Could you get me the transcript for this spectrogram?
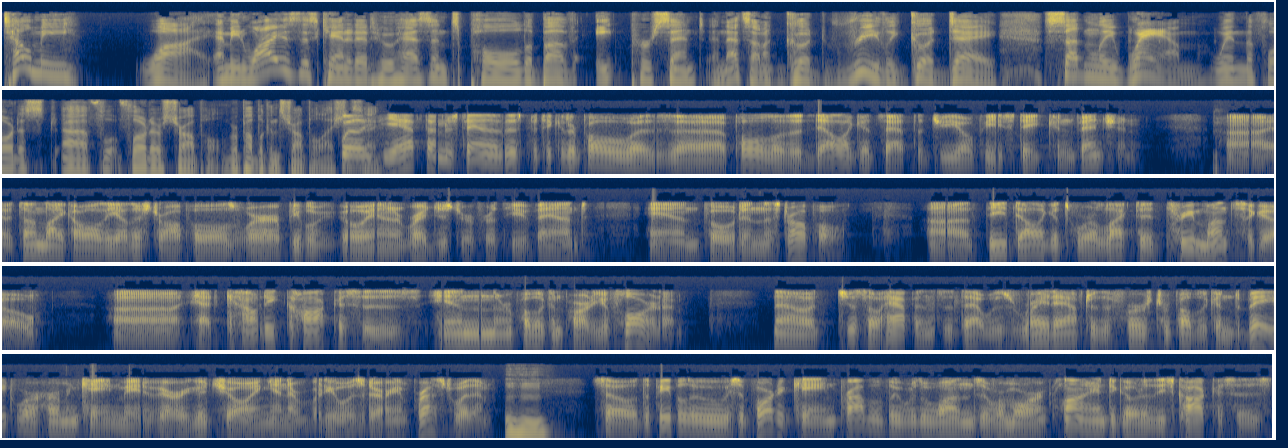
Tell me why. I mean, why is this candidate who hasn't polled above 8%, and that's on a good, really good day, suddenly, wham, win the Florida uh, Florida straw poll, Republican straw poll, I should well, say? Well, you have to understand that this particular poll was a poll of the delegates at the GOP state convention. Uh, it's unlike all the other straw polls where people could go in and register for the event and vote in the straw poll. Uh, these delegates were elected three months ago uh, at county caucuses in the Republican Party of Florida. Now, it just so happens that that was right after the first Republican debate where Herman Cain made a very good showing and everybody was very impressed with him. Mm-hmm. So the people who supported Cain probably were the ones who were more inclined to go to these caucuses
